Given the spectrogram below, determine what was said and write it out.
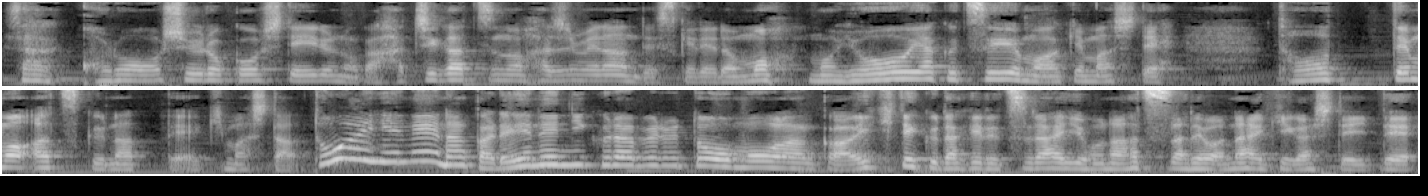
さあ、この収録をしているのが8月の初めなんですけれども、もうようやく梅雨も明けまして、とっても暑くなってきました。とはいえね、なんか例年に比べるともうなんか生きていくだけで辛いような暑さではない気がしていて、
